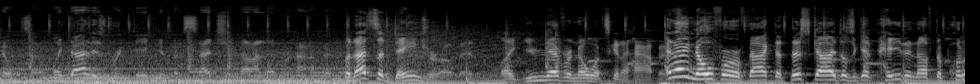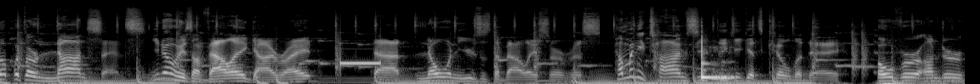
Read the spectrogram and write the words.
kills him. Like, that is ridiculous. That should not ever happen. But that's the danger of it. Like, you never know what's gonna happen. And I know for a fact that this guy doesn't get paid enough to put up with our nonsense. You know he's a valet guy, right? That no one uses the valet service. How many times do you think he gets killed a day? Over, under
